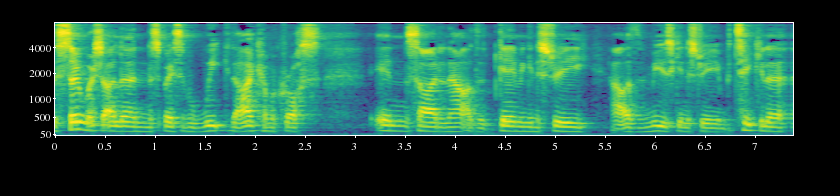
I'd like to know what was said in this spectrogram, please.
there's so much that I learned in the space of a week that I come across inside and out of the gaming industry, out of the music industry in particular,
